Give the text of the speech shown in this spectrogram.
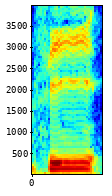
sí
